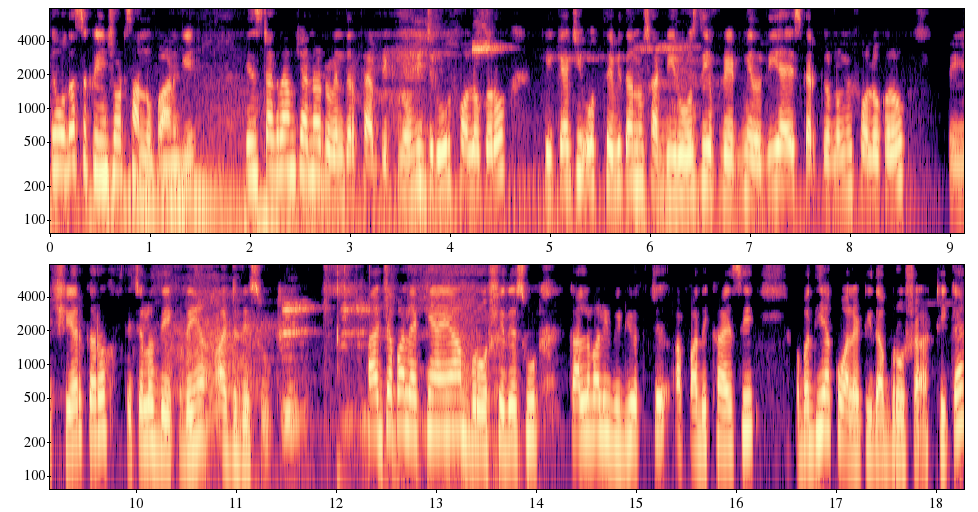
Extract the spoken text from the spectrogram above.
ਤੇ ਉਹਦਾ ਸਕਰੀਨਸ਼ਾਟ ਸਾਨੂੰ ਪਾਣਗੇ ਇੰਸਟਾਗ੍ਰam ਚੈਨਲ ਰਵਿੰਦਰ ਫੈਬਰਿਕ ਨੂੰ ਵੀ ਜਰੂਰ ਫੋਲੋ ਕਰੋ, ਠੀਕ ਹੈ ਜੀ? ਉੱਥੇ ਵੀ ਤੁਹਾਨੂੰ ਸਾਡੀ ਰੋਜ਼ ਦੀ ਅਪਡੇਟ ਮਿਲਦੀ ਹੈ, ਇਸ ਕਰਕੇ ਉਹਨੂੰ ਵੀ ਫੋਲੋ ਕਰੋ ਤੇ ਸ਼ੇਅਰ ਕਰੋ। ਤੇ ਚਲੋ ਦੇਖਦੇ ਹਾਂ ਅੱਜ ਦੇ ਸੂਟ। ਅੱਜ ਆਪਾਂ ਲੈ ਕੇ ਆਏ ਹਾਂ ਬਰੋਸ਼ੇ ਦੇ ਸੂਟ। ਕੱਲ ਵਾਲੀ ਵੀਡੀਓ 'ਚ ਆਪਾਂ ਦਿਖਾਏ ਸੀ ਵਧੀਆ ਕੁਆਲਿਟੀ ਦਾ ਬਰੋਸ਼ਾ ਠੀਕ ਹੈ?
